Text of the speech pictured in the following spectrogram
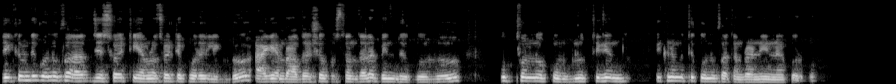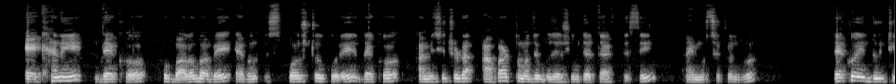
ত্রিকোণমিতিক অনুপাত যে ছয়টি, আমরা ছয়টি পরে লিখব। আগে আমরা আদর্শ অবস্থান দ্বারা বিন্দুগুলো, উৎপন্ন কোণগুলো, ত্রিকোণ- ত্রিকোণমিতিক অনুপাত আমরা নির্ণয় করব। এখানে দেখো খুব ভালোভাবে এবং স্পষ্ট করে দেখো, আমি চিত্রটা আবার তোমাদের বোঝার সুবিধাটা রাখতেছি আমি মুছে ফেলব। দেখো এই দুইটি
